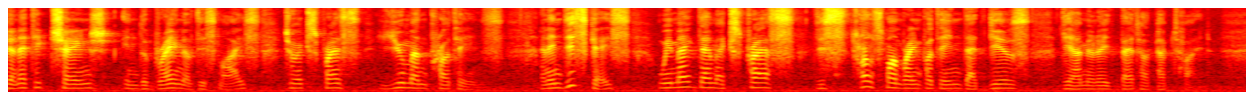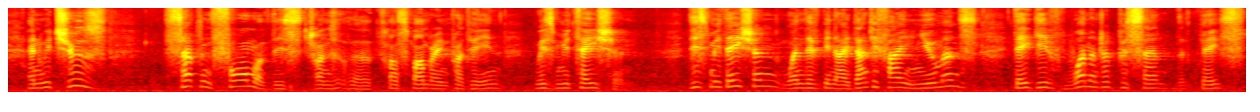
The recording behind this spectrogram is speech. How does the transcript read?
genetic change in the brain of these mice to express human proteins. And in this case, we make them express this transmembrane protein that gives the amyloid beta peptide. And we choose certain form of this trans, uh, transmembrane protein with mutation. This mutation, when they've been identified in humans, they give 100% the case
